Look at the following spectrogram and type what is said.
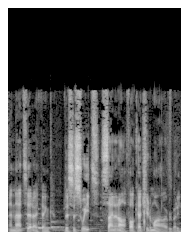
And that's it, I think. This is Sweets signing off. I'll catch you tomorrow, everybody.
